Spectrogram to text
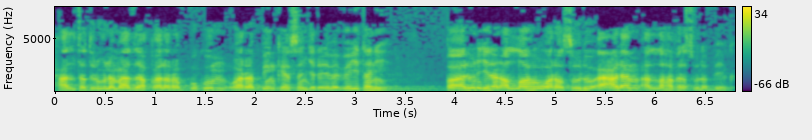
هل تدرون ماذا قال ربكم ورب كيسن بيتني قالوا نجد الله ورسوله أعلم الله ورسوله بيك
